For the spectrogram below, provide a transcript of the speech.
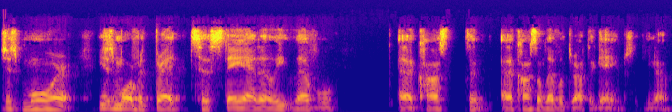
just more he's just more of a threat to stay at elite level at a constant at a constant level throughout the games. You know,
